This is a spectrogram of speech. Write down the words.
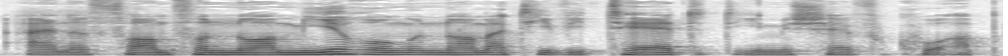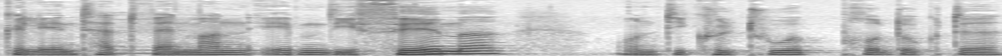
eine Form von Normierung und Normativität, die Michel Foucault abgelehnt hat, wenn man eben die Filme und die Kulturprodukte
